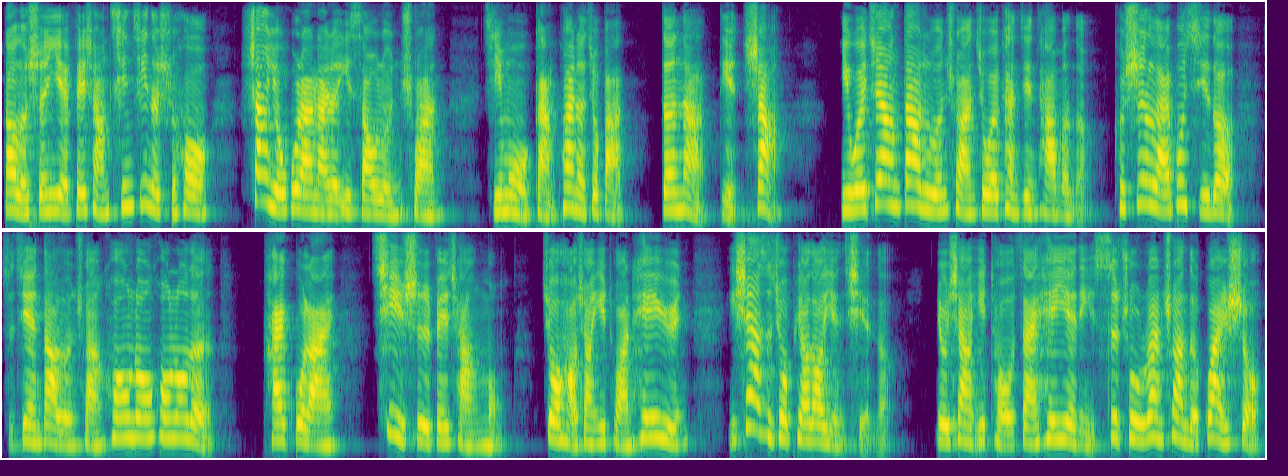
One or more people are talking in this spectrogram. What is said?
到了深夜非常清静的时候，上游忽然来了一艘轮船，吉姆赶快的就把灯啊点上。以为这样大的轮船就会看见他们了，可是来不及了。只见大轮船轰隆轰隆的开过来，气势非常猛，就好像一团黑云，一下子就飘到眼前了，又像一头在黑夜里四处乱窜的怪兽。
